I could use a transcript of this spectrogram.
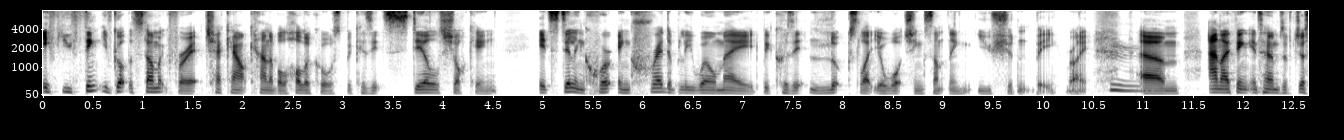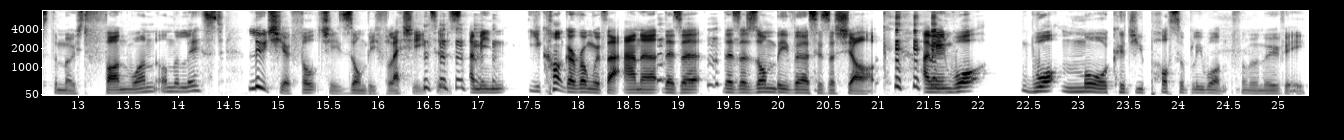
If you think you've got the stomach for it, check out Cannibal Holocaust because it's still shocking. It's still inc- incredibly well made because it looks like you're watching something you shouldn't be, right? Um, and I think in terms of just the most fun one on the list, Lucio Fulci's Zombie Flesh Eaters. I mean, you can't go wrong with that, Anna. There's a there's a zombie versus a shark. I mean, what what more could you possibly want from a movie?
